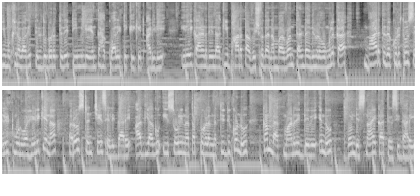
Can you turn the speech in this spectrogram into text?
ಈ ಮುಖ್ಯವಾಗಿ ತಿಳಿದು ಬರುತ್ತದೆ ಟೀಮ್ ಇಂಡಿಯಾ ಎಂತಹ ಕ್ವಾಲಿಟಿ ಕ್ರಿಕೆಟ್ ಆಡಿದೆ. ಇದೇ ಕಾರಣದಿಂದಾಗಿ ಭಾರತ ವಿಶ್ವದ ನಂಬರ್ ಒನ್ ತಂಡ ಎಂದು ಹೇಳುವ ಮೂಲಕ ಭಾರತದ ಕುರಿತು ಸೆಲ್ಯೂಟ್ ಮೂಡುವ ಹೇಳಿಕೆಯನ್ನ ರೋಸ್ಟನ್ ಚೇಸ್ ಹೇಳಿದ್ದಾರೆ. ಆದ್ಯಾಗೂ ಈ ಸೋಲಿನ ತಪ್ಪುಗಳನ್ನು ತಿದ್ದುಕೊಂಡು ಕಮ್ ಬ್ಯಾಕ್ ಮಾಡಲಿದ್ದೇವೆ ಎಂದು ವಿಂಡೀಸ್ ನಾಯಕ ತಿಳಿಸಿದ್ದಾರೆ.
